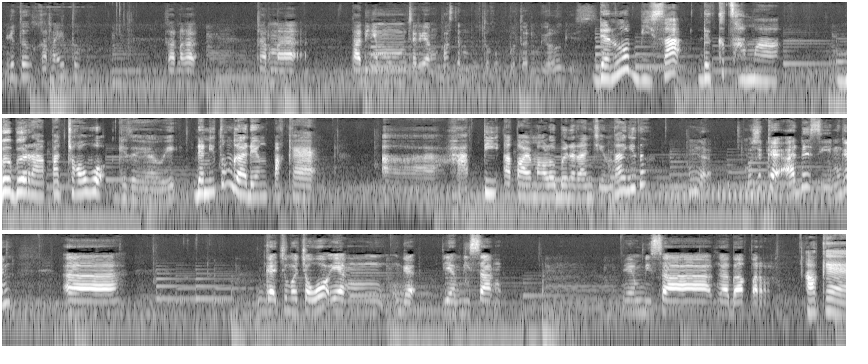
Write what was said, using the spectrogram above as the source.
gitu karena itu. Karena karena tadinya mau mencari yang pas dan butuh kebutuhan biologis. Dan lo bisa deket sama beberapa cowok gitu ya, Wi. Dan itu nggak ada yang pakai uh, hati atau emang lo beneran cinta gitu? Enggak. Maksudnya kayak ada sih, mungkin uh, nggak cuma cowok yang nggak yang bisa yang bisa nggak baper Oke. Okay.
